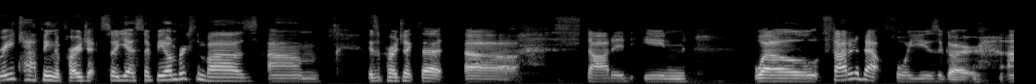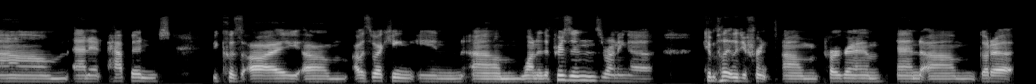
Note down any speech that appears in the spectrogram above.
recapping the project. So yeah, so Beyond Bricks and Bars is a project that uh, started in well, started about four years ago, um, and it happened because I um, I was working in um, one of the prisons, running a completely different um, program, and um, got a,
